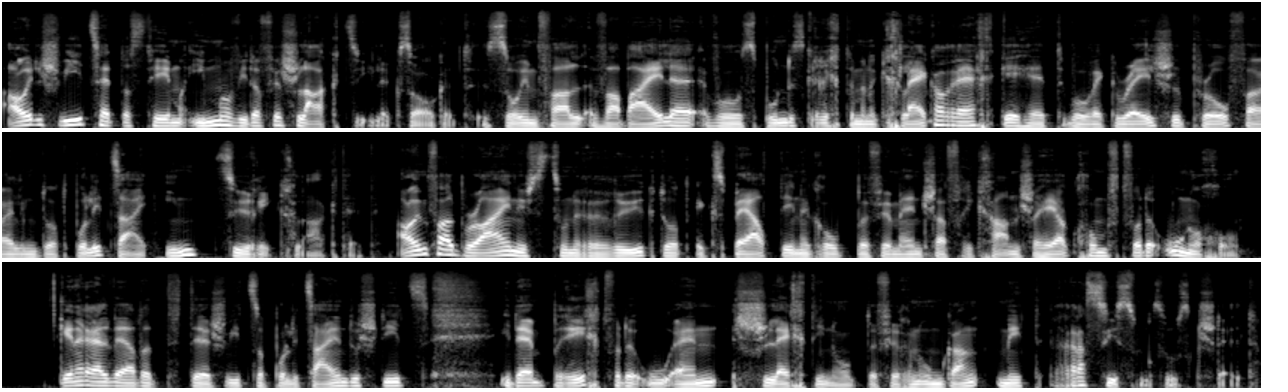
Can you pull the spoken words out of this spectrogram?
Auch in der Schweiz hat das Thema immer wieder für Schlagzeilen gesorgt. So im Fall Wabeile, wo das Bundesgericht einem Klägerrecht gegeben hat, wo wegen Racial Profiling durch die Polizei in Zürich geklagt hat. Auch im Fall Brian ist es zu einer Rüge durch die Expertinnengruppe für Menschen afrikanischer Herkunft von der UNO gekommen. Generell werden der Schweizer Polizei und Justiz in dem Bericht von der UN schlechte Noten für einen Umgang mit Rassismus ausgestellt.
